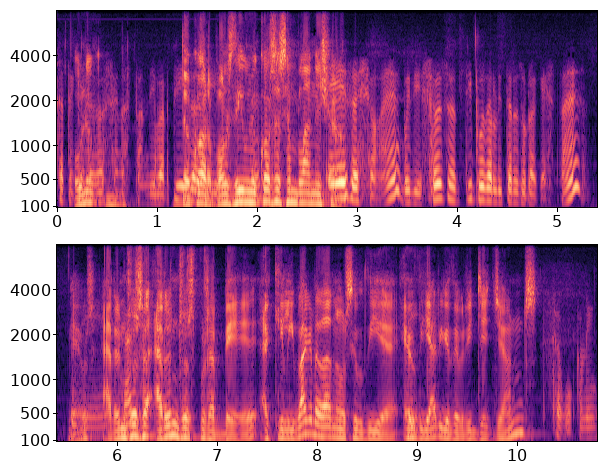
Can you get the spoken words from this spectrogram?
que té una... escenes tan divertides. D'acord, vols dir una cosa semblant a això? És això, eh? Vull dir, això és el tipus de literatura aquesta, eh? Veus? Ara ens, ho, ara ens ho has posat bé, eh? A qui li va agradar en el seu dia sí. el diari de Bridget Jones, segur que li,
